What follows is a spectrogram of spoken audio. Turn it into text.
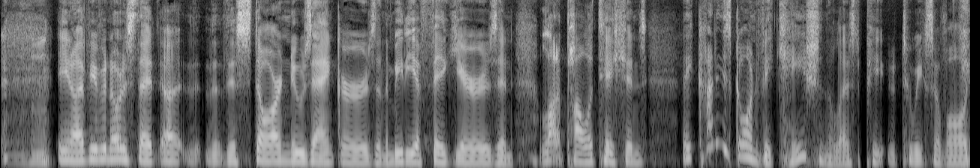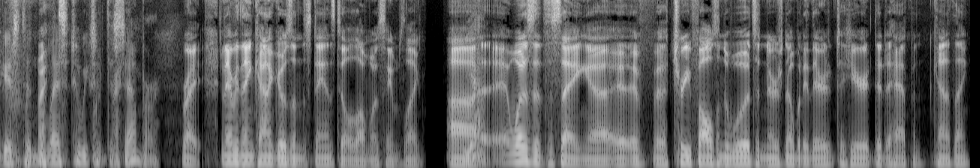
Mm-hmm. You know, have you ever noticed that uh, the, the star news anchors and the media figures and a lot of politicians they kind of just go on vacation the last two weeks of August and right. the last two weeks of December. Right, and everything kind of goes on the standstill. It almost seems like. Uh, yeah. What is it the saying? Uh, if a tree falls in the woods and there's nobody there to hear it, did it happen? Kind of thing.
